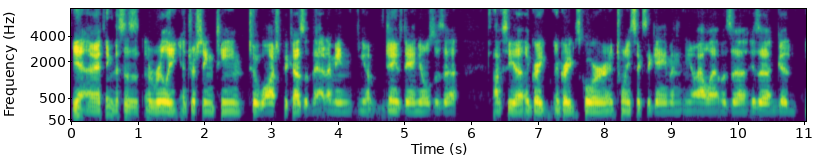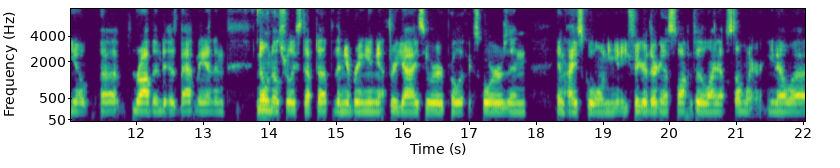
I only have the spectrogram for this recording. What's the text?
Yeah, I think this is a really interesting team to watch because of that. I mean, you know, James Daniels is a obviously a, a great a great scorer at 26 a game, and you know, Owlett was a is a good you know uh, Robin to his Batman, and no one else really stepped up. Then you're bringing in yeah, three guys who are prolific scorers and in high school, and you, know, you figure they're going to slot into the lineup somewhere. You know, uh,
